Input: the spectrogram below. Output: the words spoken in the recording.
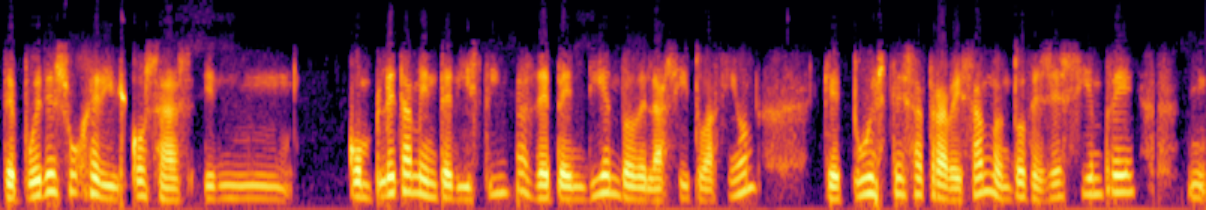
te puede sugerir cosas completamente distintas dependiendo de la situación que tú estés atravesando. Entonces es siempre mm,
